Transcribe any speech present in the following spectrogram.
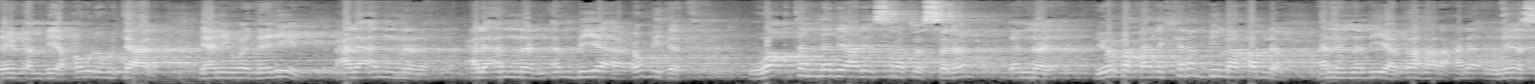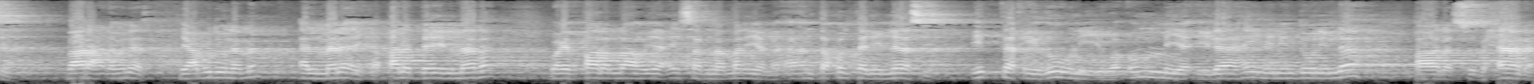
دليل الأنبياء قوله تعالى يعني ودليل على أن على أن الأنبياء عبدت وقت النبي عليه الصلاة والسلام لأن يربط هذا الكلام بما قبله أن النبي ظهر على أناس ظهر على أناس يعبدون من؟ الملائكة. قال الدليل ماذا؟ وإذ قال الله يا عيسى ابن مريم أأنت قلت للناس اتخذوني وأمي إلهين من دون الله؟ قال سبحانه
